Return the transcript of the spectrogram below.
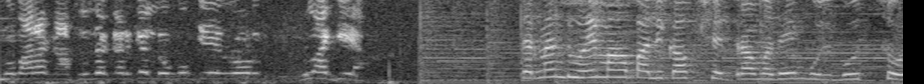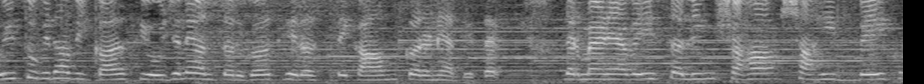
मुबारक हाथों से करके लोगों की रोड खुला किया। दरम्यान धुळे महापालिका क्षेत्रामध्ये मूलभूत सोयी सुविधा विकास योजनेअंतर्गत हे रस्ते काम करण्यात येत आहे दरम्यान यावेळी सलीम शहा शाहिद बेग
